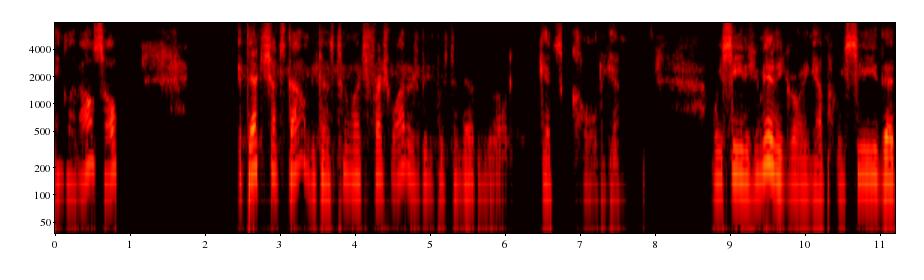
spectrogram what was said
England also, if that shuts down because too much fresh water is being pushed in there, the world gets cold again. We see the humidity growing up. We see that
